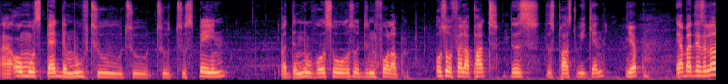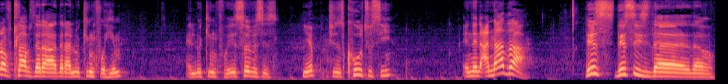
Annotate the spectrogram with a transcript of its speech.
uh, almost backed the move to, to, to, to Spain, but the move also also didn't fall up. Also fell apart this this past weekend. Yep. Yeah, but there's a lot of clubs that are that are looking for him and looking for his services, Yep. which is cool to see. And then another. This this is the the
